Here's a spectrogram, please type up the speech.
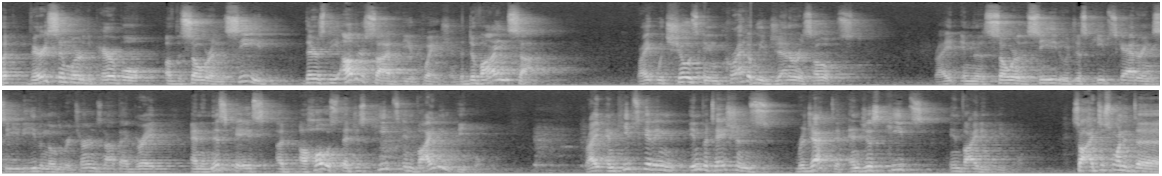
But very similar to the parable of the sower and the seed, there's the other side of the equation, the divine side, right, which shows an incredibly generous host, right, in the sower of the seed who just keeps scattering seed even though the return's not that great. And in this case, a, a host that just keeps inviting people, right, and keeps getting invitations rejected and just keeps inviting people. So I just wanted to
